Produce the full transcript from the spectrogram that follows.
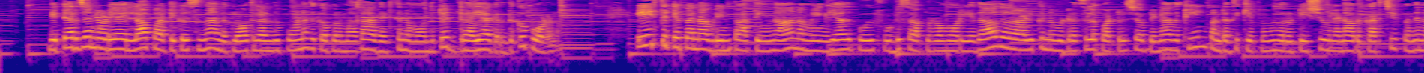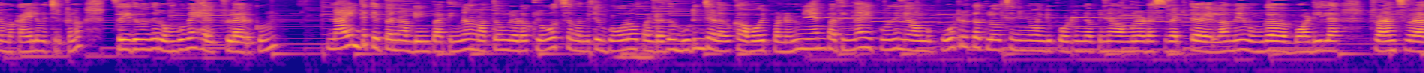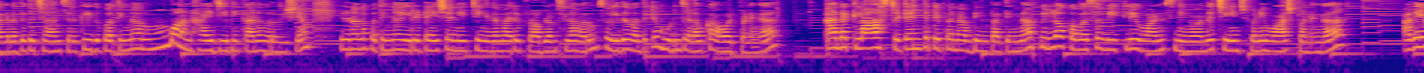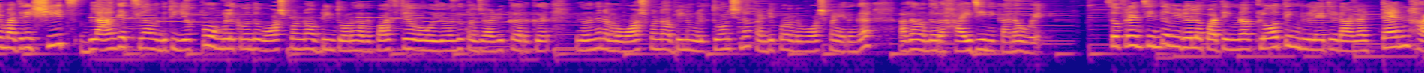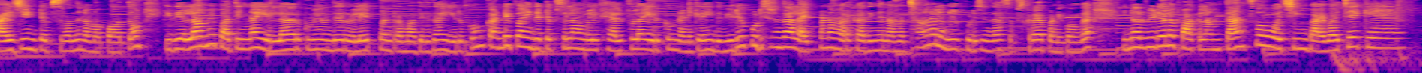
டிட்டர்ஜென்டோடைய எல்லா பார்ட்டிகல்ஸுமே அந்த க்ளாத்லேருந்து போனதுக்கப்புறமா தான் அதை எடுத்து நம்ம வந்துட்டு ட்ரை ஆகிறதுக்கு போடணும். எயித்து டிப் என்ன அப்படின்னு பார்த்தீங்கன்னா நம்ம எங்கேயாவது போய் ஃபுட்டு சாப்பிட்றோம் ஒரு ஏதாவது ஒரு அழுக்கு நம்ம ட்ரெஸ்ஸில் பட்டுருச்சு அப்படின்னா அதை க்ளீன் பண்ணுறதுக்கு எப்பவுமே ஒரு டிஷ்யூ இல்லைன்னா ஒரு கர்ச்சிப் வந்து நம்ம கையில் வச்சுருக்கணும். ஸோ இது வந்து ரொம்பவே ஹெல்ப்ஃபுல்லாக இருக்கும். நைன்த் டிப் என்ன அப்படின்னு பார்த்தீங்கன்னா மற்றவங்களோட க்ளோத்ஸை வந்துட்டு போரோ பண்ணுறது முடிஞ்ச அளவுக்கு அவாய்ட் பண்ணணும். ஏன்னு பார்த்தீங்கன்னா இப்போ வந்து அவங்க போட்டிருக்க க்ளோத்ஸை நீங்கள் வாங்கி போடுறீங்க அப்படின்னா அவங்களோட ஸ்வெட் எல்லாமே உங்கள் பாடியில் ட்ரான்ஸ்ஃபர் ஆகிறதுக்கு சான்ஸ் இருக்குது இது பார்த்தீங்கன்னா ரொம்ப அன்ஹைஜீனிக்கான ஒரு விஷயம். இதனால் பார்த்தீங்கன்னா இரிட்டேஷன் இச்சிங் இந்த மாதிரி ப்ராப்ளம்ஸ்லாம் வரும். ஸோ இது வந்துட்டு முடிஞ்ச அளவுக்கு அவாய்ட் பண்ணுங்கள் and at last tenth tip என்ன அப்படின்னு பார்த்தீங்கன்னா பில்லோ கவர்ஸை வீக்லி ஒன்ஸ் நீங்கள் வந்து சேஞ்ச் பண்ணி வாஷ் பண்ணுங்கள் அதே மாதிரி ஷீட்ஸ் பிளாங்கெட்ஸ்லாம் வந்துட்டு எப்போ உங்களுக்கு வந்து வாஷ் பண்ணோம் அப்படின்னு தோணுது அதை பார்த்துட்டு ஓ இது வந்து கொஞ்சம் அழுக்காக இருக்குது இது வந்து நம்ம வாஷ் பண்ணோம் அப்படின்னு உங்களுக்கு தோணுச்சுன்னா கண்டிப்பாக வந்து வாஷ் பண்ணிடுங்க அதான் வந்து ஒரு ஹைஜீனிக்கான வே ஸோ ஃப்ரெண்ட்ஸ் இந்த வீடியோவில் பார்த்தீங்கன்னா க்ளோத்திங் ரிலேட்டடான டென் ஹைஜீன் டிப்ஸ் வந்து நம்ம பார்த்தோம். இது எல்லாமே பார்த்தீங்கன்னா எல்லாருக்குமே வந்து ரிலேட் பண்ணுற மாதிரி தான் இருக்கும். கண்டிப்பாக இந்த டிப்ஸ் எல்லாம் உங்களுக்கு ஹெல்ப்ஃபுல்லாக இருக்கும்னு நினைக்கிறேன். இந்த வீடியோ பிடிச்சிருந்தா லைக் பண்ண மறக்காதீங்க. நம்ம சேனல் உங்களுக்கு பிடிச்சிருந்தா சப்ஸ்கிரைப் பண்ணிக்கோங்க. இன்னொரு வீடியோவில் பார்க்கலாம். தேங்க்ஸ் ஃபார் வாட்சிங் பை பை டேக் கேர்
